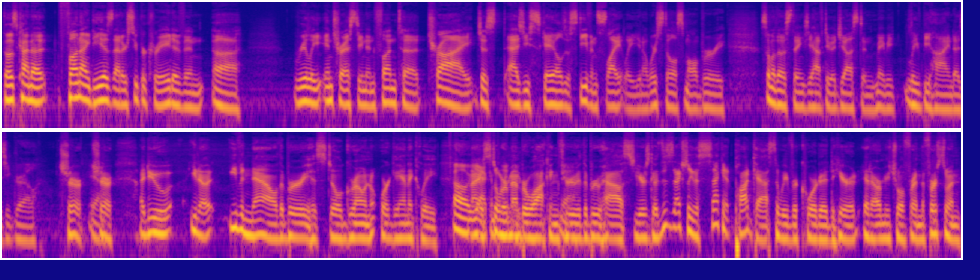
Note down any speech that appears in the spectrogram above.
those kind of fun ideas that are super creative and, uh, really interesting and fun to try just as you scale just even slightly you know we're still a small brewery some of those things you have to adjust and maybe leave behind as you grow Sure, sure. I do. You know, even now the brewery has still grown organically. Oh, And I still completely. remember walking through Yeah. the brew house years ago. This is actually the second podcast that we've recorded here at, at our mutual friend. The first one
